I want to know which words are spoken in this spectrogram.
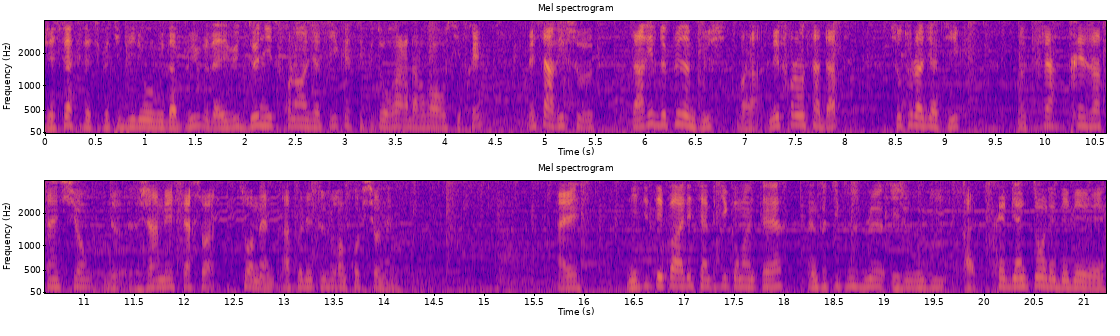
J'espère que cette petite vidéo vous a plu. Vous avez vu deux nids de frelons asiatiques. C'est plutôt rare d'en voir aussi près. Mais ça arrive, ça arrive de plus en plus. Voilà. Les frelons s'adaptent, surtout l'asiatique. Donc faire très attention de jamais faire soi- soi-même. Appelez toujours un professionnel. Allez, n'hésitez pas à laisser un petit commentaire, un petit pouce bleu et je vous dis à très bientôt les bébés.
